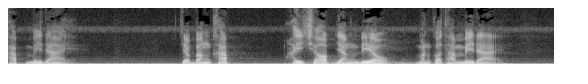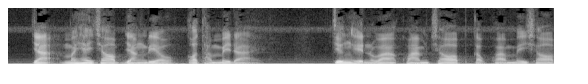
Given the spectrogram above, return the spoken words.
คับไม่ได้ จะบังคับให้ชอบอย่างเดียวมันก็ทำไม่ได้ จะไม่ให้ชอบอย่างเดียวก็ทำไม่ได้ จึงเห็นว่าความชอบกับความไม่ชอบ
